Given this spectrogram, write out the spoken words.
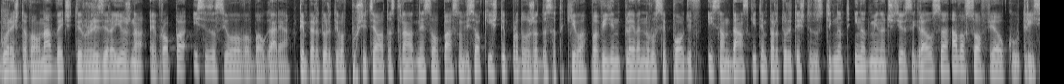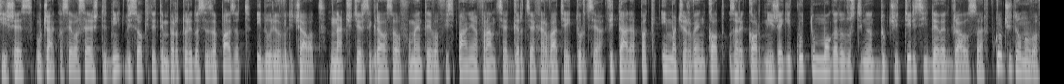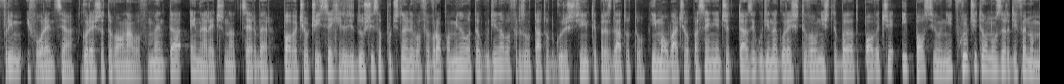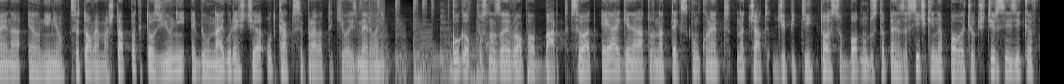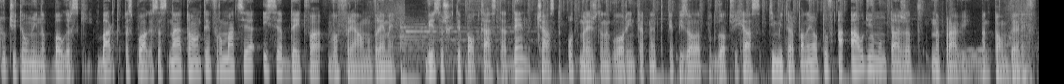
Гореща вълна вече тероризира Южна Европа и се засилва в България. Температурите в почти цялата страна днес са опасно високи и ще продължат да са такива. Във Видин, Плевен, Русе, Плодив и Сандански температурите ще достигнат и надмина 40 градуса, а в София около 36. Очаква се в следващите дни високите температури да се запазят и дори увеличават. Над 40 градуса в момента и в Испания, Франция, Гърция, Харватия и Турция. В Италия пък има червен код за рекордни жеги, които могат да достигнат до 49 градуса, включително в Рим и Флоренция. Горещата вълна в момента е наречена Цербер. Повече от 60 000 души са починали в Европа миналата година в резултат от горещините през лятото. Има обаче опасение, че тази година горещите вълни ще бъдат повече и по-силни, включително заради феномена Ел Ниньо. Световен мащаб пък този юни е бил най-горещия, откакто се правят такива измервания. Google пусна за Европа BART, своят AI генератор на текст конкурент на чат GPT. Той е свободно достъпен за всички на повече от 40 езика, включително и на български. BART разполага с най-актуалната информация и се апдейтва в реално време. Вие слушахте подкаста Ден, част от мрежата на Говори Интернет. Епизодът подготвих аз, Димитър Панайотов, а аудиомонтажът направи Антон Велев.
